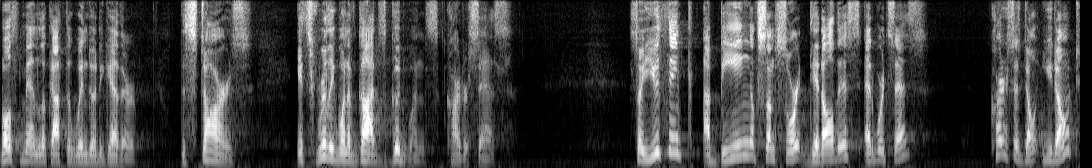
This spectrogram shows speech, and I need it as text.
Both men look out the window together. The stars, it's really one of God's good ones, Carter says. So you think a being of some sort did all this, Edward says? Carter says, Don't you don't?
